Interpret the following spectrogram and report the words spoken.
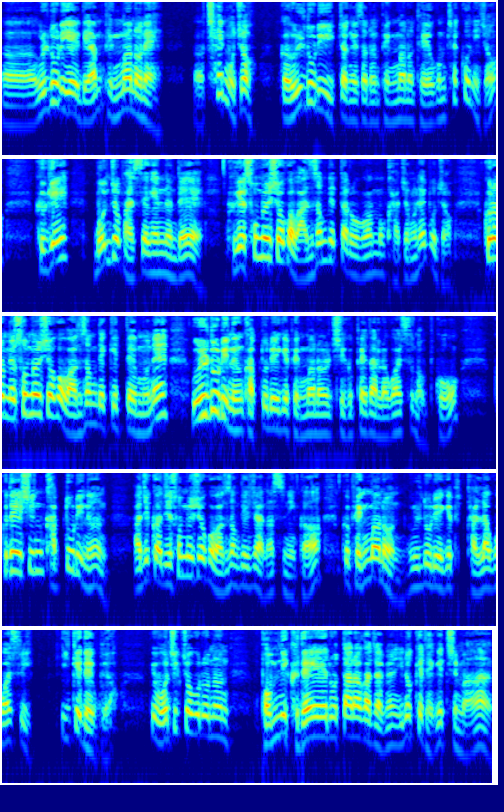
어, 을돌이에 대한 100만 원의 어, 채무죠. 그러니까 을돌이 입장에서는 100만 원 대여금 채권이죠. 그게 먼저 발생했는데 그게 소멸시효가 완성됐다고 한번 가정을 해보죠. 그러면 소멸시효가 완성됐기 때문에 을돌이는 갑돌이에게 100만 원을 지급해달라고 할 수는 없고 그 대신 갑돌이는 아직까지 소멸시효가 완성되지 않았으니까 그 100만 원 을돌이에게 달라고 할 수 있게 되고요. 원칙적으로는 법리 그대로 따라가자면 이렇게 되겠지만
